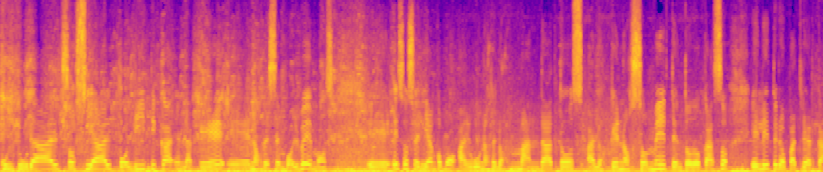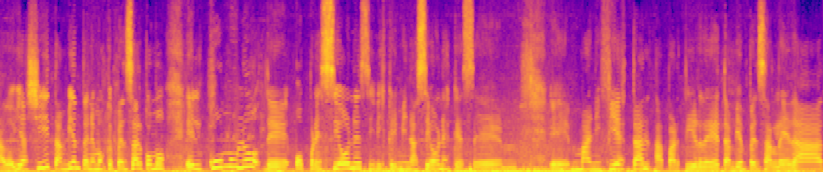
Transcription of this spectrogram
cultural, social, política en la que eh, nos desenvolvemos. Eh, esos serían como algunos de los mandatos a los que nos somete en todo caso el heteropatriarcado. Y allí también tenemos que pensar como el cúmulo de opresiones y discriminaciones que se mm, eh, manifiestan a partir de también pensar la edad,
